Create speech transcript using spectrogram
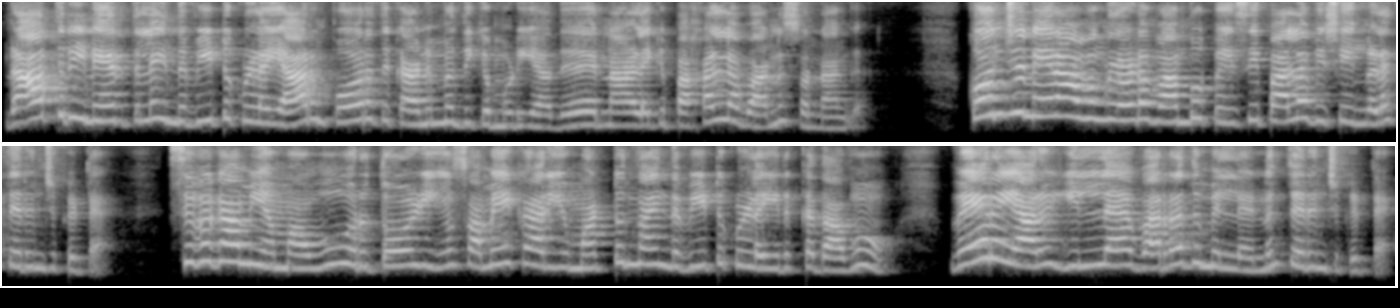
ராத்திரி நேரத்துல இந்த வீட்டுக்குள்ள யாரும் போறதுக்கு அனுமதிக்க முடியாது. நாளைக்கு பகல்லவான்னு சொன்னாங்க. கொஞ்ச நேரம் அவங்களோட வம்பு பேசி பல விஷயங்களை தெரிஞ்சுக்கிட்டேன். சிவகாமி அம்மாவும் ஒரு தோழியும் சமயக்காரியும் மட்டும்தான் இந்த வீட்டுக்குள்ள இருக்கதாவும் வேற யாரும் இல்லை வர்றதும் இல்லைன்னு தெரிஞ்சுக்கிட்டேன்.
